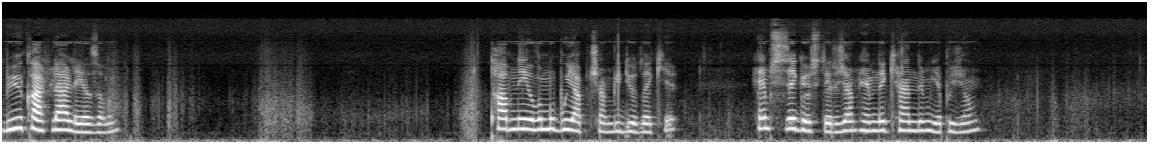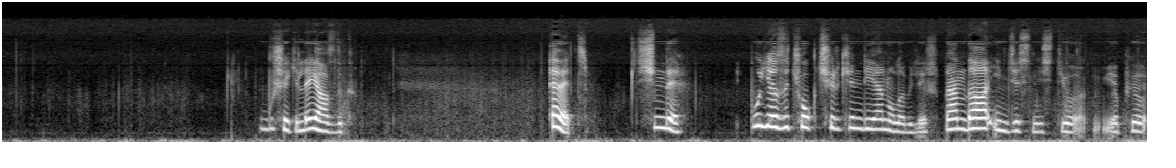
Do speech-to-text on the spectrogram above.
büyük harflerle yazalım. Thumbnail'ımı bu yapacağım videodaki. Hem size göstereceğim hem de kendim yapacağım. Bu şekilde yazdık. Evet. Şimdi bu yazı çok çirkin diyen olabilir. Ben daha incesini istiyor yapıyor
